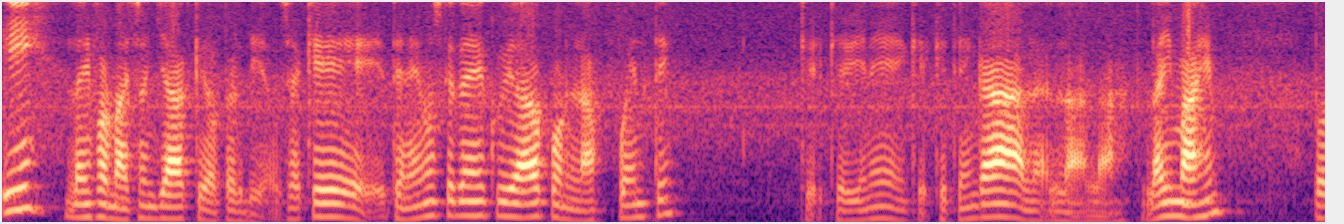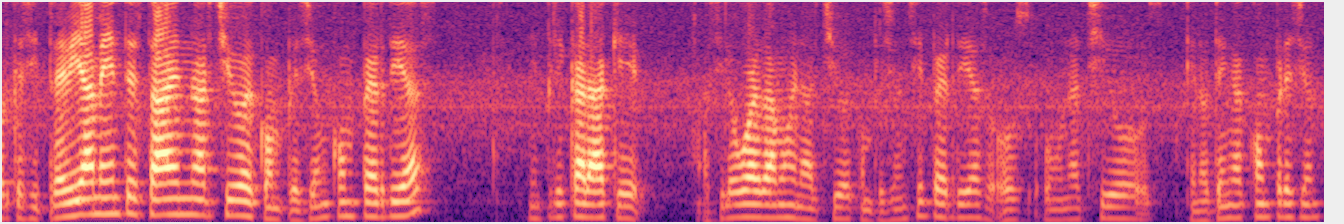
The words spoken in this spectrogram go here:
y la información ya quedó perdida. O sea que tenemos que tener cuidado con la fuente que, viene, que, tenga la, imagen, porque si previamente estaba en un archivo de compresión con pérdidas, implicará que así lo guardamos en archivo de compresión sin pérdidas o, un archivo que no tenga compresión,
